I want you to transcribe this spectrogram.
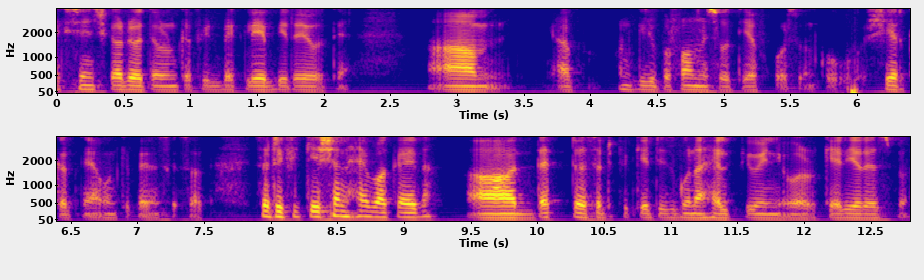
एक्सचेंज कर रहे होते हैं और उनका फीडबैक ले भी रहे होते हैं। उनकी जो परफॉर्मेंस होती है ऑफकोर्स उनको शेयर करते हैं उनके पेरेंट्स के साथ। सर्टिफिकेशन है बाकायदा। That certificate is gonna help you in your career as well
